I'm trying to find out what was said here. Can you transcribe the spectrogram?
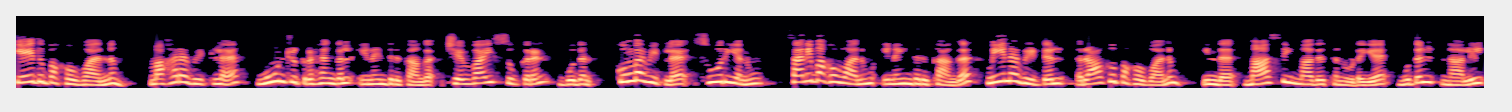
கேது பகவானும் மகர வீட்டுல மூன்று கிரகங்கள் இணைந்திருக்காங்க. செவ்வாய் சுக்கரன் புதன். கும்ப வீட்டுல சூரியனும் சனி பகவானும் இணைந்திருக்காங்க. மீன வீட்டில் ராகு பகவானும் இந்த மாசி மாதத்தினுடைய முதல் நாளில்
